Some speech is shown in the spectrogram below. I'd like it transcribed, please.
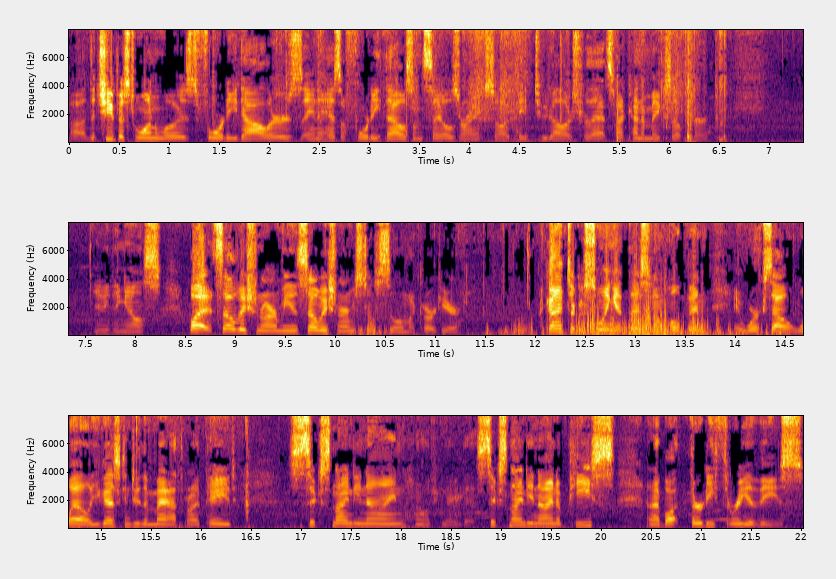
uh, the cheapest one was forty dollars, and it has a forty thousand sales rank. So I paid two dollars for that. So that kind of makes up for anything else. But Salvation Army, the Salvation Army stuff's still on my card here. I kind of took a swing at this, and I'm hoping it works out well. You guys can do the math, but I paid six ninety nine. I don't know if you can read that. Six ninety nine a piece, and I bought thirty three of these.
